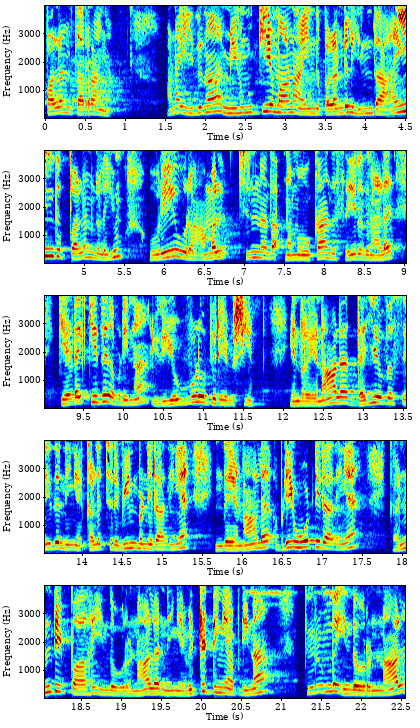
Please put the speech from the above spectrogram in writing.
பலன் தர்றாங்க. ஆனால் இதுதான் மிக முக்கியமான ஐந்து பலன்கள். இந்த ஐந்து பலன்களையும் ஒரே ஒரு அமல் சின்னதாக நம்ம உட்காந்து செய்கிறதுனால கிடைக்கிது அப்படின்னா இது எவ்வளோ பெரிய விஷயம். இன்றைய நாளை தயவு செய்து நீங்கள் கழிச்சிட வீண் பண்ணிடாதீங்க. இன்றைய நாளை அப்படியே ஓட்டிடாதீங்க. கண்டிப்பாக இந்த ஒரு நாளை நீங்கள் விட்டுட்டீங்க அப்படின்னா திரும்ப இந்த ஒரு நாள்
